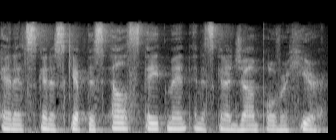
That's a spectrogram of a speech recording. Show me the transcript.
and it's going to skip this else statement, and it's going to jump over here.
